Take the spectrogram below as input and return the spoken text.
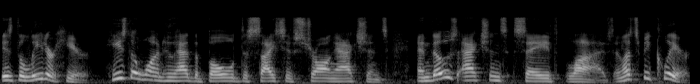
is the leader here. He's the one who had the bold, decisive, strong actions, and those actions saved lives. And let's be clear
